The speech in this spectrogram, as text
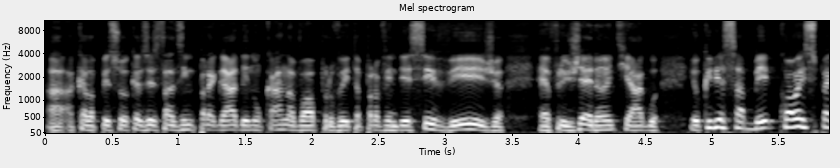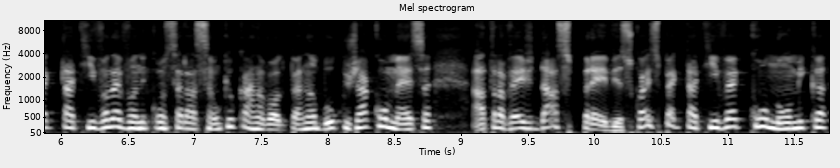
a, aquela pessoa que às vezes está desempregada e no carnaval aproveita para vender cerveja, refrigerante, água. Eu queria saber qual a expectativa, levando em consideração que o Carnaval de Pernambuco já começa através das prévias. Qual a expectativa econômica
